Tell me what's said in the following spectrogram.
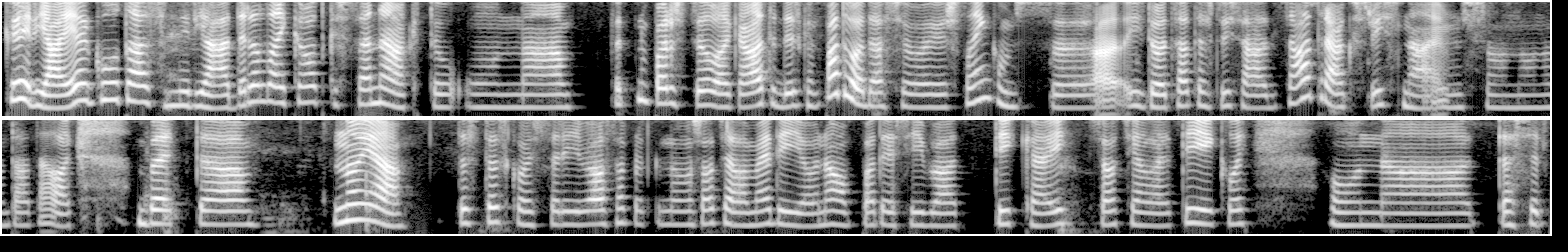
Ka ir jāieguldās un ir jādara, lai kaut kas sanāktu. Un, uh, Bet nu, parasti cilvēki ātri diezgan padodas, jo ir slinkums, uh, izdodas atrast visādus ātrākus risinājumus un, un, un tā tālāk. Bet, uh, nu jā, tas, tas, ko es arī vēl sapratu, ka nu, sociālā medija jau nav patiesībā tikai sociālai tīkli, un uh, tas ir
